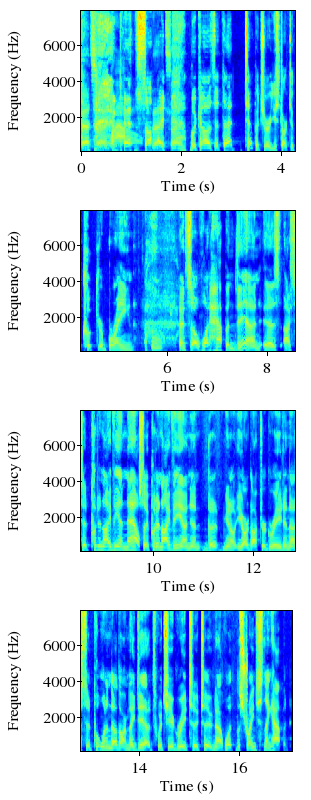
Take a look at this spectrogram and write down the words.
Bad sign. Wow. Bad sign. Bad sign. Because at that temperature, you start to cook your brain. And so what happened then is I said, put an IV in now. So they put an IV in, and the you know ER doctor agreed. And I said, put one in the other arm. They did, which he agreed to too. Now, what the strangest thing happened?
